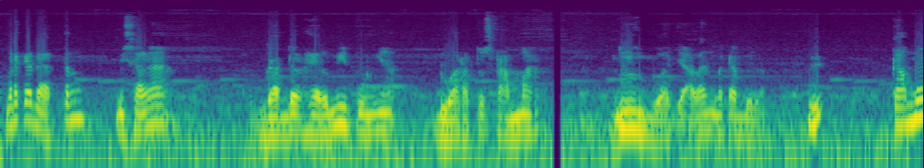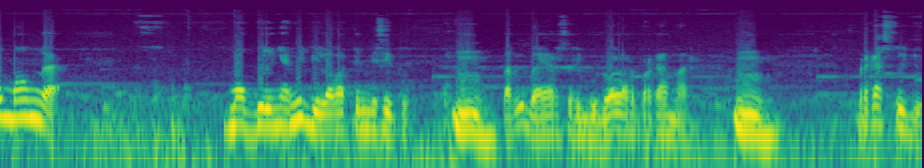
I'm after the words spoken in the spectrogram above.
Mereka datang misalnya Brother Helmi punya 200 kamar di Hmm. sebuah jalan mereka bilang, kamu mau nggak mobilnya ini dilewatin di situ? Hmm. tapi bayar 1000 dolar per kamar. Hmm. Mereka setuju.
